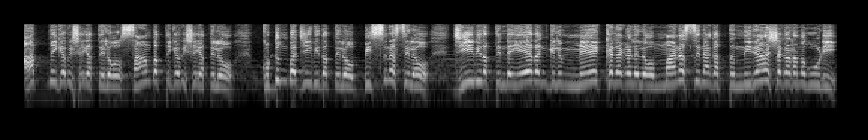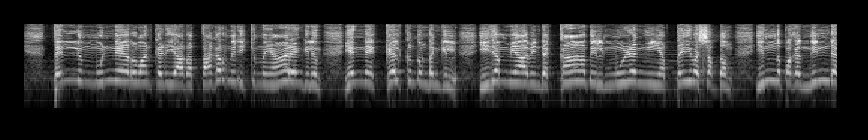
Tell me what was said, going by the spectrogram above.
ആത്മിക വിഷയത്തിലോ സാമ്പത്തിക വിഷയത്തിലോ കുടുംബ ജീവിതത്തിലോ ബിസിനസ്സിലോ ജീവിതത്തിന്റെ ഏതെങ്കിലും മേഖലകളിലോ മനസ്സിനകത്ത് നിരാശ കടന്നുകൂടി തെല്ലും മുന്നേറുവാൻ കഴിയാതെ തകർന്നിരിക്കുന്ന ആരെങ്കിലും എന്നെ കേൾക്കുന്നുണ്ടെങ്കിൽ ഇരമ്യാവിന്റെ കാതിൽ മുഴങ്ങിയ ദൈവശബ്ദം ഇന്ന് പകൽ നിന്റെ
